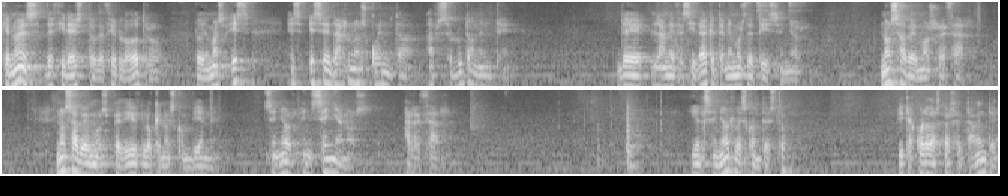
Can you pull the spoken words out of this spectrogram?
que no es decir esto, decir lo otro, lo demás, es, es ese darnos cuenta absolutamente de la necesidad que tenemos de ti, Señor. No sabemos rezar. No sabemos pedir lo que nos conviene. Señor, enséñanos a rezar. Y el Señor les contestó. Y te acuerdas perfectamente.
